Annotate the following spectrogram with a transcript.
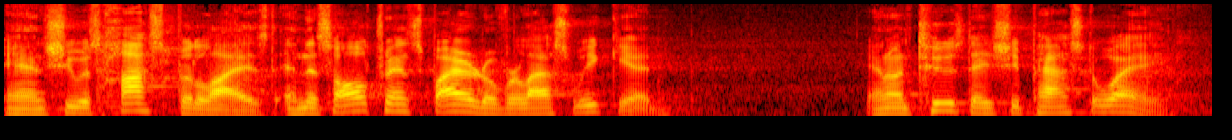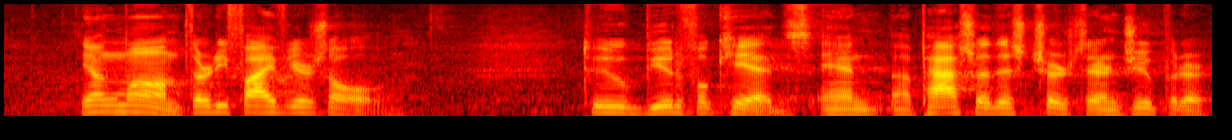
and she was hospitalized. And this all transpired over last weekend. And on Tuesday, she passed away. Young mom, 35 years old, two beautiful kids, and a pastor of this church there in Jupiter.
